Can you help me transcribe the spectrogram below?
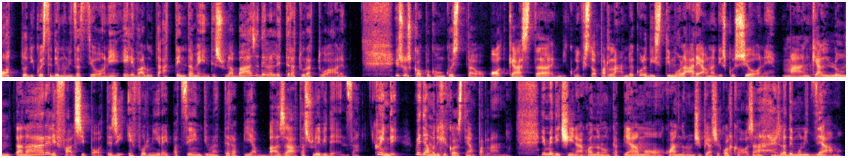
otto di queste demonizzazioni e le valuta attentamente sulla base della letteratura attuale. Il suo scopo con questo podcast di cui vi sto parlando è quello di stimolare a una discussione, ma anche allontanare le false ipotesi e fornire ai pazienti una terapia basata sull'evidenza. Quindi, vediamo di che cosa stiamo parlando. In medicina, quando non capiamo, quando non ci piace qualcosa, la demonizziamo.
